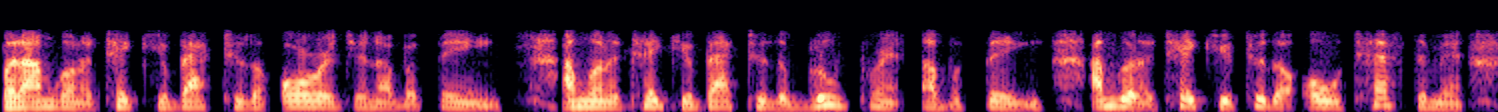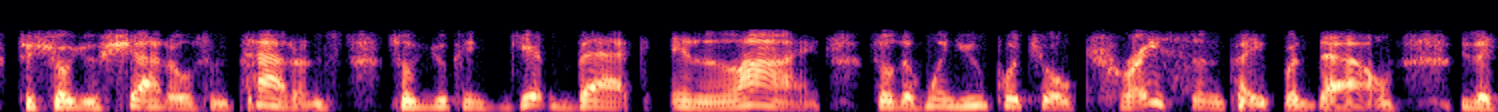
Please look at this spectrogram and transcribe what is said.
But I'm going to take you back to the origin of a thing. I'm going to take you back to the blueprint of a thing. I'm going to take you to the Old Testament to show you shadows and patterns so you can get back in line so that when you put your tracing paper down, that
